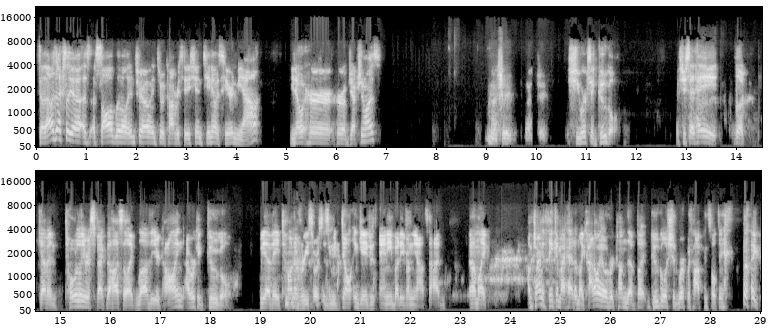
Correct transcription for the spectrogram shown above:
so that was actually a, a, solid little intro into a conversation. Tina was hearing me out. You know what her her objection was? Not sure. Not sure. She works at Google. And she said, Hey, look, Kevin, totally respect the hustle. Like, love that you're calling. I work at Google we have a ton of resources and we don't engage with anybody from the outside. And I'm like, I'm trying to think in my head. I'm like, how do I overcome the? But Google should work with Hopp Consulting. like,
